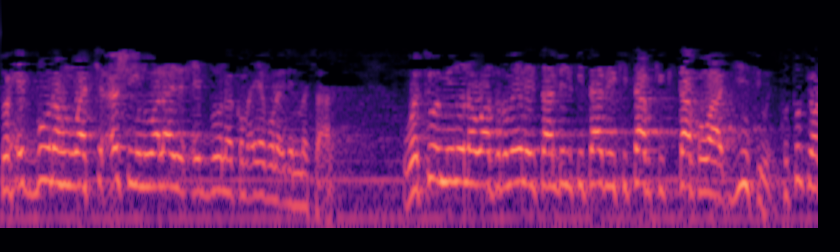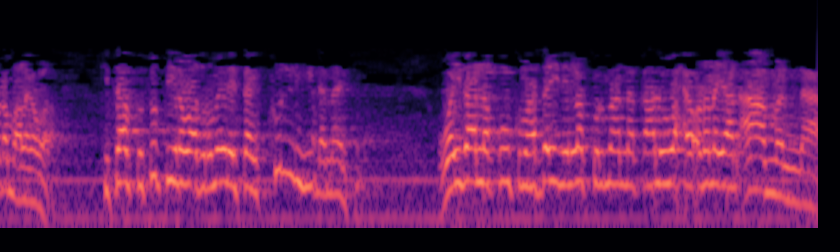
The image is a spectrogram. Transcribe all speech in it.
tuxibuunahum waad jeceshihiin walaa yuxibuunakum iyaguna idinma jecla wa tu'minuuna waad rumaynaysaan bilkitaabi kitaabki kitaabka waa jinsi wey kutubtii o dhan baa laga wadaa kitaab kutubtiina waad rumaynaysaan kullihii dhammaantii waidaa laquukum hadday idinla kulmaanna qaaluu waxay odhanayaan aamanaa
